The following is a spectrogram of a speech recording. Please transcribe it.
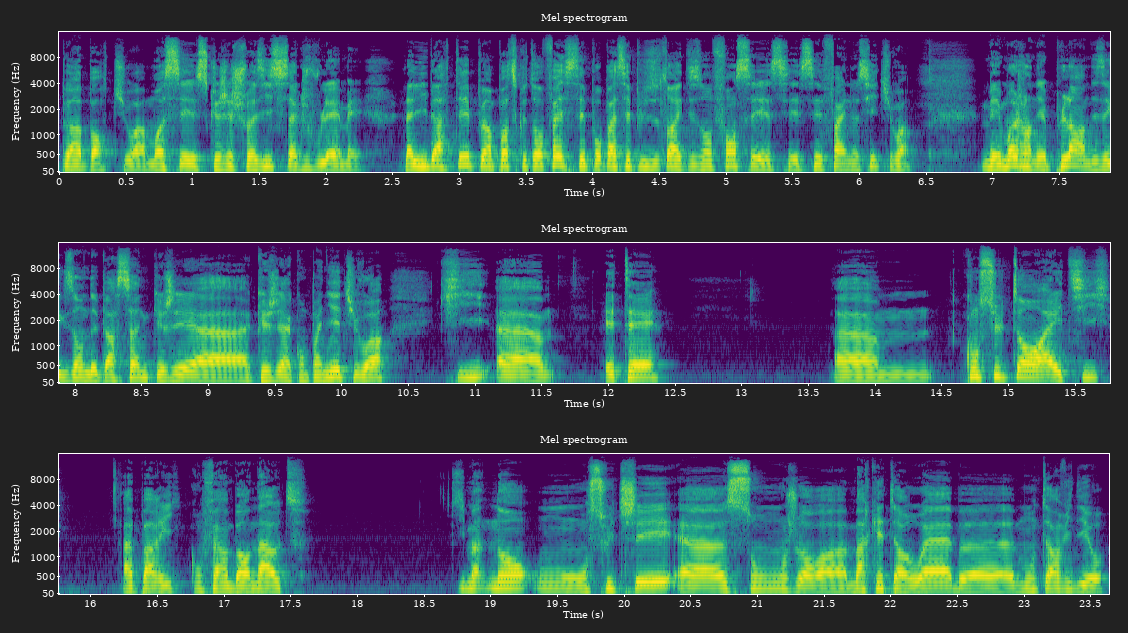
Peu importe, tu vois. Moi, c'est ce que j'ai choisi, c'est ça que je voulais. Mais la liberté, peu importe ce que t'en fais, c'est pour passer plus de temps avec tes enfants, c'est c'est c'est fine aussi, tu vois. Mais moi, j'en ai plein des exemples de personnes que j'ai euh, que j'ai accompagnées, tu vois, qui euh, étaient euh, consultants en IT à Paris, qui ont fait un burn-out qui maintenant ont switché euh, sont genre euh, marketeur web, euh, monteur vidéo.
